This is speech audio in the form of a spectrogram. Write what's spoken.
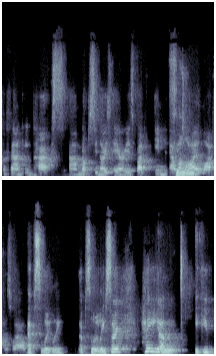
profound impacts um, not just in those areas but in our entire life as well. Absolutely. Absolutely. So, hey, um, if you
